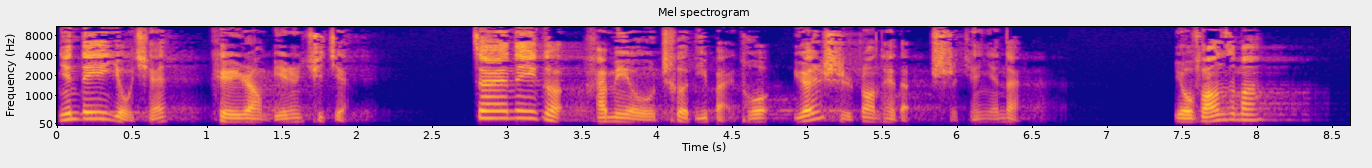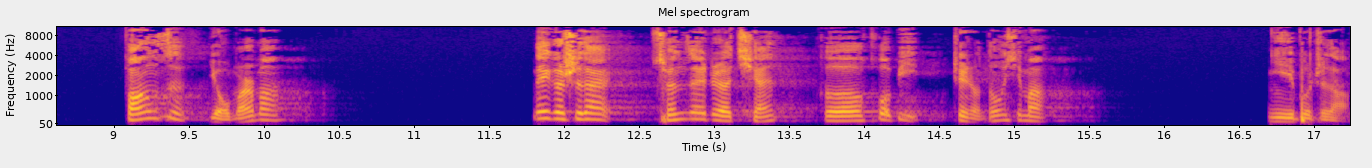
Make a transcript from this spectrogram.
您得有钱可以让别人去捡。在那个还没有彻底摆脱原始状态的史前年代，有房子吗？房子有门吗？那个时代存在着钱和货币这种东西吗？你不知道。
